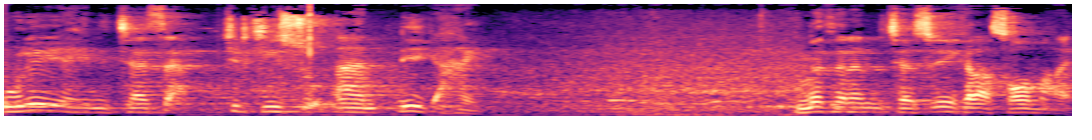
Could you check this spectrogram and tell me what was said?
uu leeyahay nijaasa jidhkiisu aan dhiig ahayn. Maalan nijaasooyin kalea soo maray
